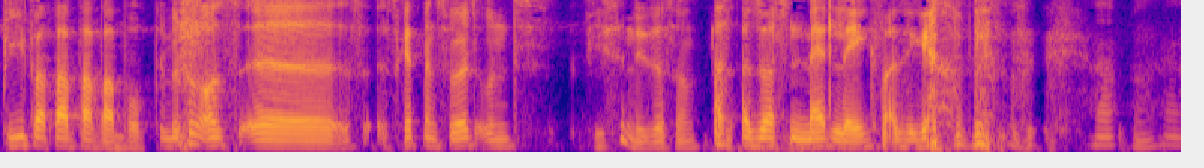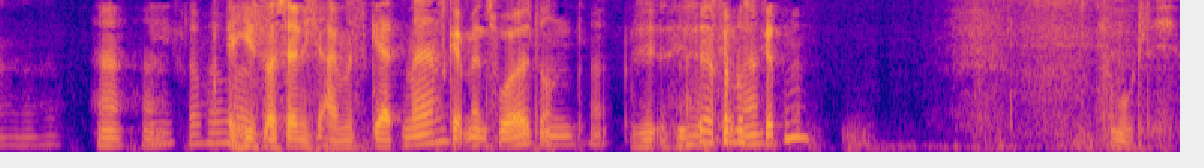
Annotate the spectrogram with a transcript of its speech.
Bibababababub. eine Mischung aus äh, Scatman's World und wie hieß denn dieser Song? Also, also du hast ein Medley quasi gehabt. Ha, ha. Er hieß wahrscheinlich I'm a Scatman. Scatman's World und äh, Hieß der einfach nur Scatman? Vermutlich.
